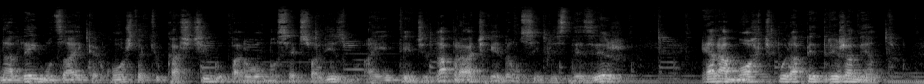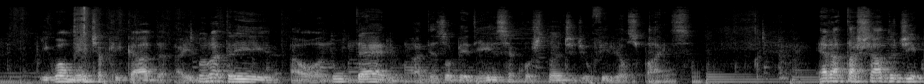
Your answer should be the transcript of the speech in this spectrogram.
na lei mosaica consta que o castigo para o homossexualismo, aí entendido na prática e não simples desejo, era a morte por apedrejamento igualmente aplicada à idolatria, ao adultério, à desobediência constante de um filho aos pais. Era taxado de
